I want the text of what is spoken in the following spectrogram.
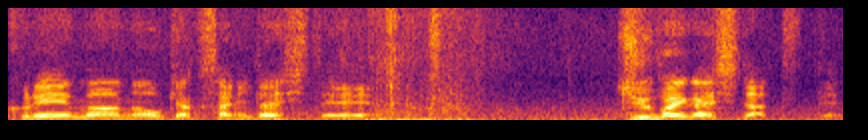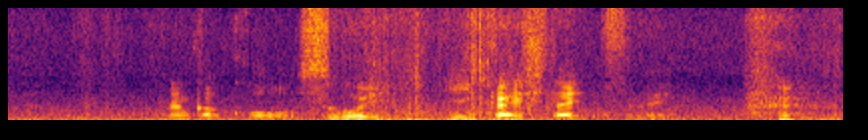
クレーマーのお客さんに対して、10倍返しだっつって、なんかこう、すごい言い返したいですね。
